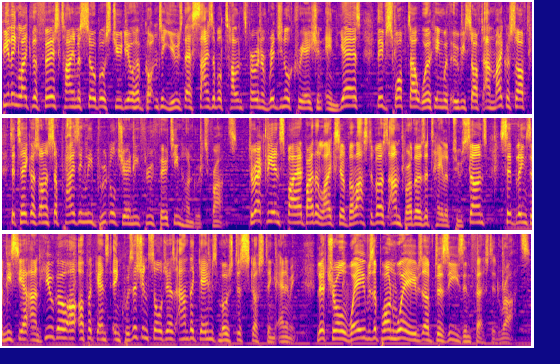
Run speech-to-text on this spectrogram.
Feeling like the first time Asobo Studio have gotten to use their sizable talents for an original creation in years, they've swapped out working with Ubisoft and Microsoft to take us on a surprisingly brutal journey through 1300s France. Directly inspired by the likes of The Last of Us and Brothers A Tale of Two Sons, siblings Amicia and Hugo are up against Inquisition soldiers and the game's most disgusting enemy. Literal waves upon waves of disease-infested rats.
